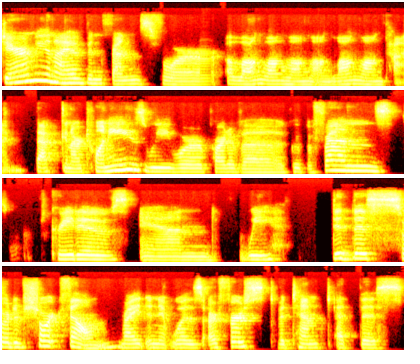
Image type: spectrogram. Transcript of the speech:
Jeremy and I have been friends for a long, long, long, long, long, long time. Back in our 20s, we were part of a group of friends, creatives, and we did this sort of short film, right? And it was our first attempt at this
